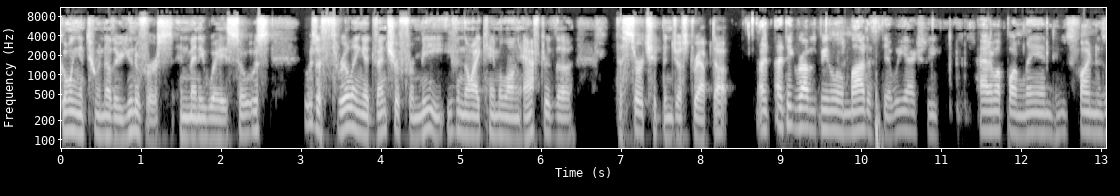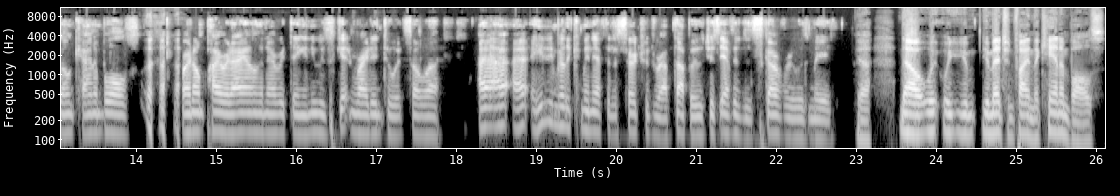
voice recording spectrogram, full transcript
going into another universe in many ways. So it was it was a thrilling adventure for me, even though I came along after the the search had been just wrapped up. I, I think Rob's being a little modest there. We actually had him up on land. He was finding his own cannonballs right on Pirate Island and everything, and he was getting right into it. So uh, I, I, he didn't really come in after the search was wrapped up. It was just after the discovery was made. Yeah. Now, we, we, you you mentioned finding the cannonballs.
